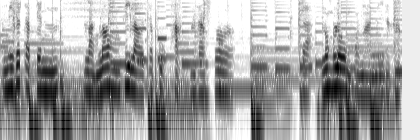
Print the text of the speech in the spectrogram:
อันนี้ก็จะเป็นหลังร่องที่เราจะปลูกผักนะครับ ก็จะโล่งๆประมาณนี้นะครับ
